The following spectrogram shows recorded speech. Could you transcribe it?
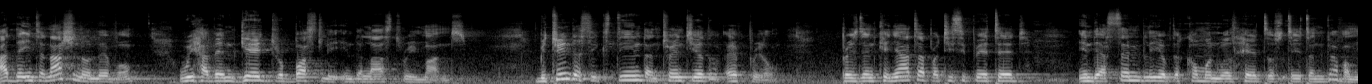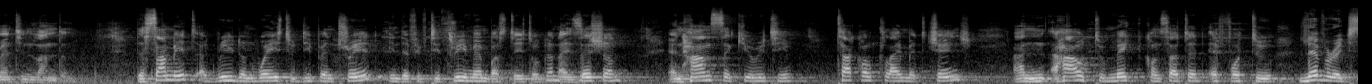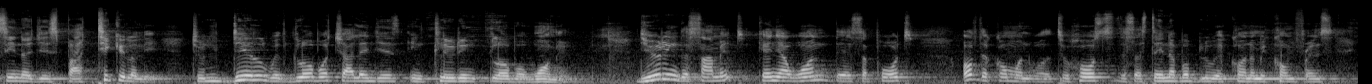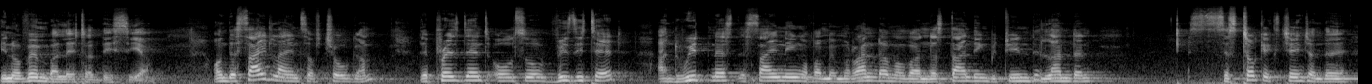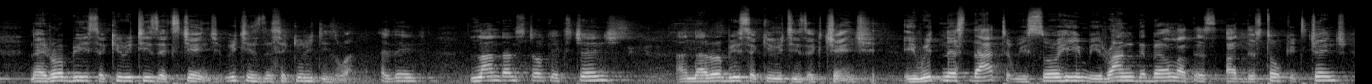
At the international level, we have engaged robustly in the last three months. Between the 16th and 20th of April, President Kenyatta participated in the Assembly of the Commonwealth Heads of State and Government in London. The summit agreed on ways to deepen trade in the 53 member state organization, enhance security, tackle climate change, and how to make concerted effort to leverage synergies, particularly to deal with global challenges, including global warming. During the summit, Kenya won the support of the Commonwealth to host the Sustainable Blue Economy Conference in November later this year. On the sidelines of CHOGM, the President also visited and witnessed the signing of a memorandum of understanding between the London The stock Exchange and the Nairobi Securities Exchange, which is the securities one. I think London Stock Exchange and Nairobi Securities Exchange. He witnessed that. We saw him. He rang the bell at, this, at the stock exchange.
